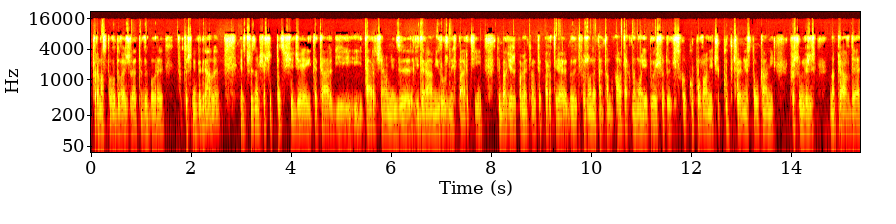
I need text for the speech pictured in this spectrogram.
która ma spowodować, że te wybory faktycznie wygramy. Więc przyznam się, że to, co się dzieje i te targi i tarcia między liderami różnych partii, tym bardziej, że pamiętam, te partie były tworzone, pamiętam, atak na moje byłe środowisko, kupowanie czy kupczenie stołkami. Proszę mi wierzyć, naprawdę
